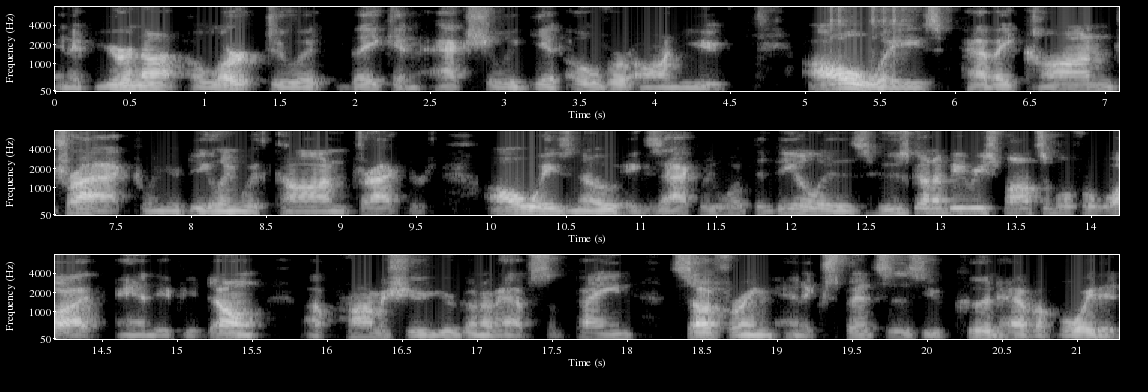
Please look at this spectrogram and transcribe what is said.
And if you're not alert to it, they can actually get over on you. Always have a contract when you're dealing with contractors. Always know exactly what the deal is, who's going to be responsible for what. And if you don't, I promise you, you're going to have some pain, suffering, and expenses you could have avoided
